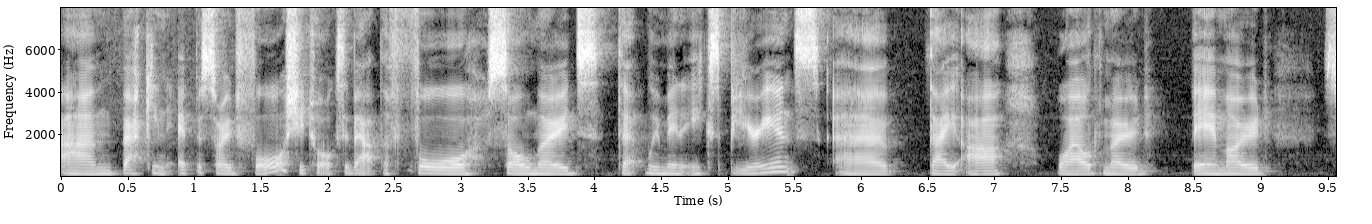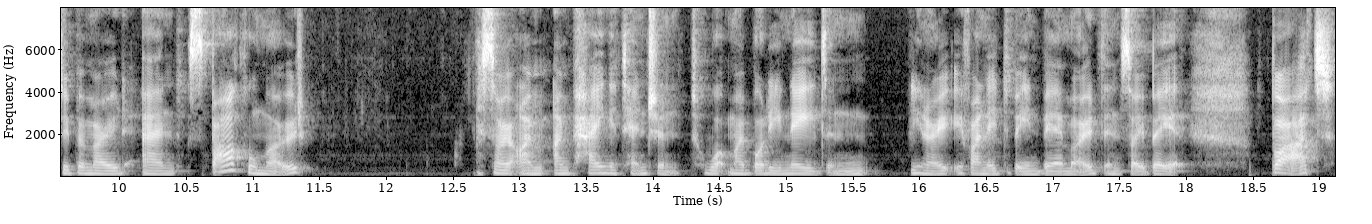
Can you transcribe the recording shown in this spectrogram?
Um, back in episode four, she talks about the four soul modes that women experience. Uh, they are wild mode, bear mode, super mode, and sparkle mode. So I'm I'm paying attention to what my body needs, and you know if I need to be in bear mode, then so be it. But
